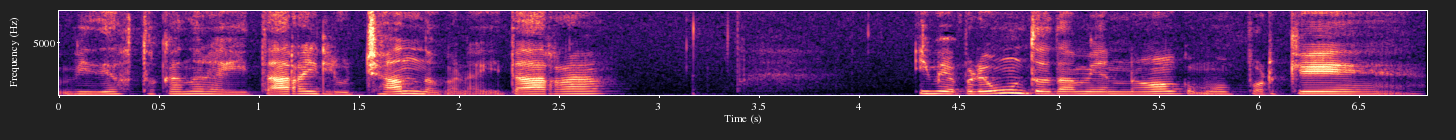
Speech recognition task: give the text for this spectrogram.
videos tocando la guitarra y luchando con la guitarra. Y me pregunto también, ¿no? Como por qué,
